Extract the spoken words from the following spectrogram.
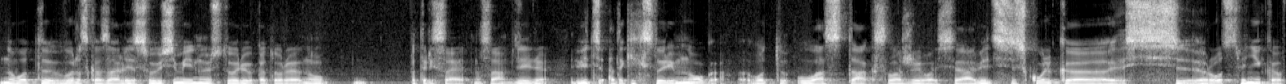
Но вот э, вы рассказали свою семейную историю, которая, ну, потрясает на самом деле. Ведь а таких историй много. Вот у вас так сложилось. А ведь сколько родственников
